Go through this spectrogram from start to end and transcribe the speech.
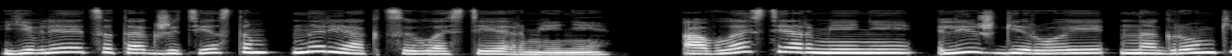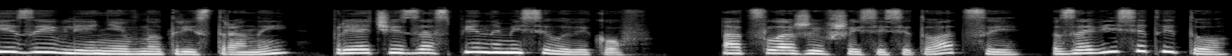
является также тестом на реакцию властей Армении. А власти Армении — лишь герои на громкие заявления внутри страны, прячась за спинами силовиков. От сложившейся ситуации зависит и то,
